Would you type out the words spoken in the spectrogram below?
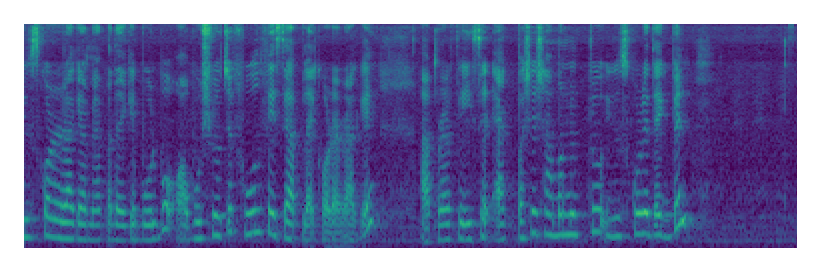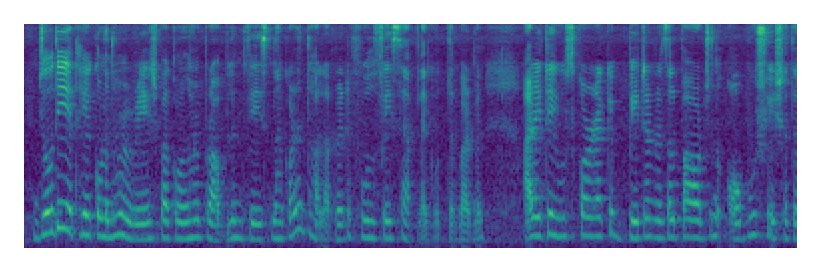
ইউজ করার আগে আমি আপনাদেরকে বলব, অবশ্যই হচ্ছে ফুল ফেসে অ্যাপ্লাই করার আগে আপনার ফেসের এক পাশে সামান্য একটু ইউজ করে দেখবেন। যদি এ থেকে কোনো ধরনের রেশ বা কোনো ধরনের প্রবলেম ফেস না করেন, তাহলে আপনি এটা ফুল ফেসে অ্যাপ্লাই করতে পারবেন। আর এটা ইউজ করার আগে বেটার রেজাল্ট পাওয়ার জন্য অবশ্যই এর সাথে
